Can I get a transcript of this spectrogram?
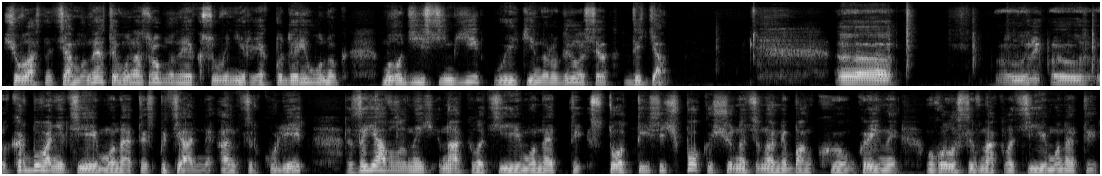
що власне ця монета вона зроблена як сувенір, як подарунок молодій сім'ї, у якій народилося дитя. Е, е, Карбування цієї монети спеціальний анциркулейт. Заявлений наклад цієї монети 100 тисяч. Поки що Національний банк України оголосив наклад цієї монети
